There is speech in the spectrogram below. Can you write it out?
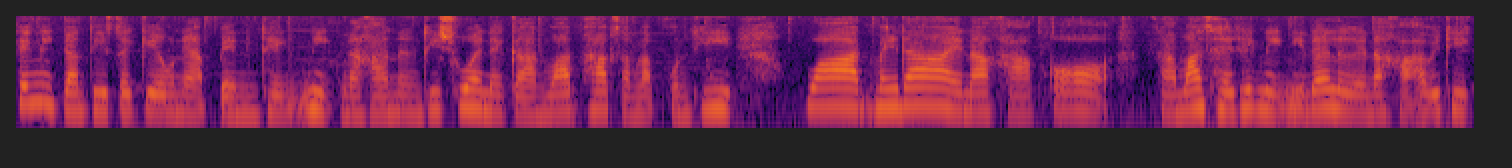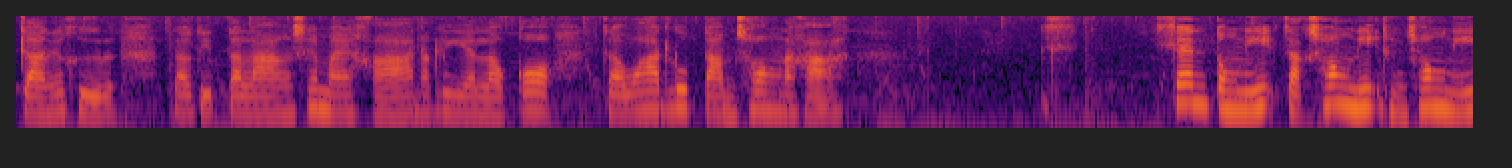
เทคนิคการตีสเกลเนี่ยเป็นเทคนิคนะคะหนึ่งที่ช่วยในการวาดภาพสำหรับคนที่วาดไม่ได้นะคะ ก็สามารถใช้เทคนิคนี้ได้เลยนะคะ วิธีการก็คือเราติดตารางใช่ไหมคะ นักเรียนเราก็จะวาดรูปตามช่องนะคะ เส้นตรงนี้จากช่องนี้ถึงช่องนี้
